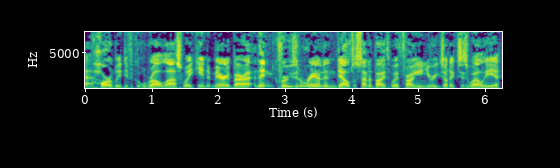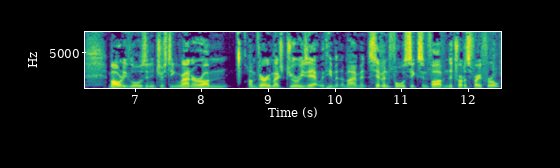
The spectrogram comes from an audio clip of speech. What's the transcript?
a horribly difficult role last weekend at Maryborough. And then cruising around and Delta Sun are both worth throwing in your exotics as well here. Moldy Law's an interesting runner. I'm I'm very much jury's out with him at the moment. Seven, four, six, and five in the Trotters free for all.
